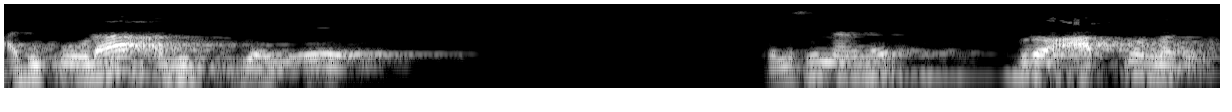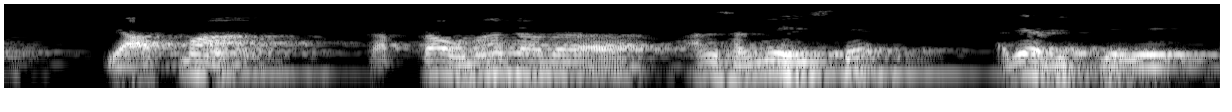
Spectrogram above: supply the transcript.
అది కూడా అవిద్యయే. తెలిసిందండి? ఇప్పుడు ఆత్మ ఉన్నది. ఈ ఆత్మ కర్త అవునా కాదా అని సందేహిస్తే అదే అవిద్యయే.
